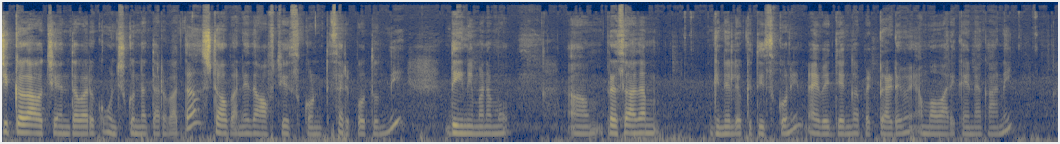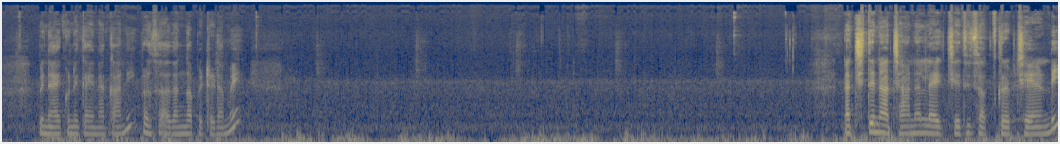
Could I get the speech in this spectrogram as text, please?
చిక్కగా వచ్చేంత వరకు ఉంచుకున్న తర్వాత స్టవ్ అనేది ఆఫ్ చేసుకుంటే సరిపోతుంది. దీన్ని మనము ప్రసాదం గిన్నెలోకి తీసుకొని నైవేద్యంగా పెట్టడమే అమ్మవారికైనా కానీ వినాయకునికైనా కానీ ప్రసాదంగా పెట్టడమే. నచ్చితే నా ఛానల్ లైక్ చేసి సబ్స్క్రైబ్ చేయండి.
